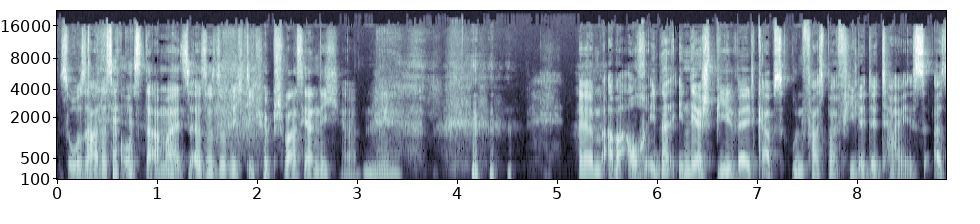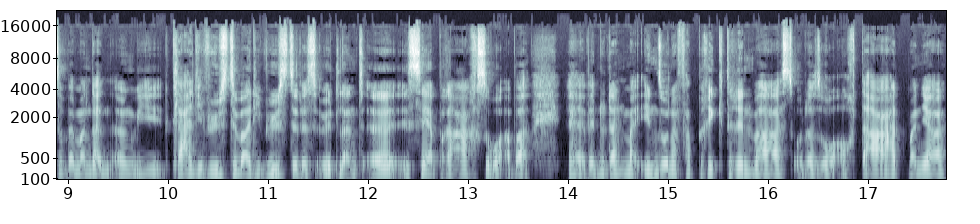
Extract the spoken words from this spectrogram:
so sah das aus damals. Also so richtig hübsch war es ja nicht. Ja. Nee. Ähm, aber auch in, in der Spielwelt gab es unfassbar viele Details. Also wenn man dann irgendwie, klar, die Wüste war die Wüste, das Ödland äh, ist sehr brach so, aber äh, wenn du dann mal in so einer Fabrik drin warst oder so, auch da hat man ja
